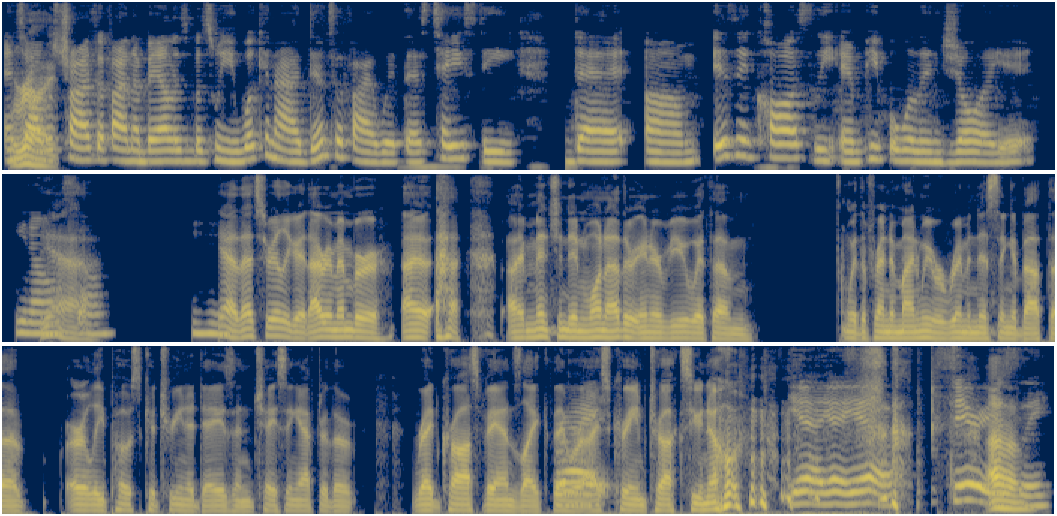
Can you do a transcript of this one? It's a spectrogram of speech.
And so i was trying to find a balance between what can i identify with that's tasty that um isn't costly and people will enjoy it you know? Yeah. so mhm. Yeah, that's really good. I remember I I mentioned in one other interview with um with a friend of mine we were reminiscing about the early post Katrina days and chasing after the Red Cross vans like they were ice cream trucks, you know. Yeah, yeah, yeah. Seriously.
